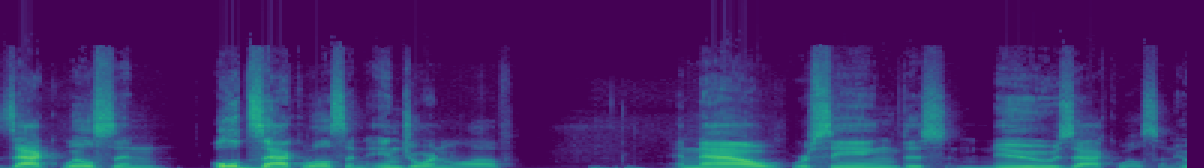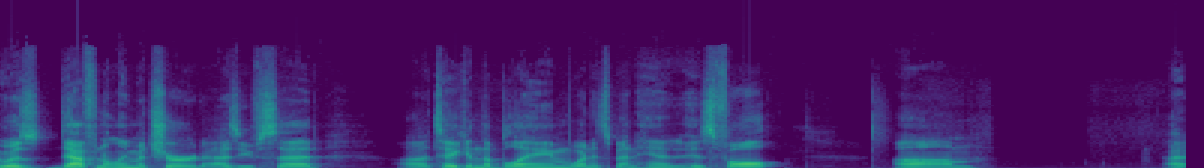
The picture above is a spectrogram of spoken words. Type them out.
Zach Wilson, old Zach Wilson in Jordan Love. And now we're seeing this new Zach Wilson, who has definitely matured, as you've said, uh, taken the blame when it's been his, his fault. Um, I,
